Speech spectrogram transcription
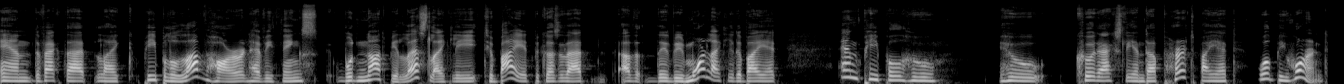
And the fact that like people who love horror and heavy things would not be less likely to buy it because of that, other, they'd be more likely to buy it, and people who who could actually end up hurt by it will be warned.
